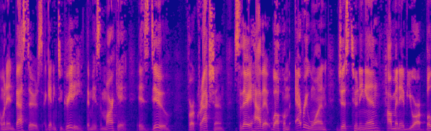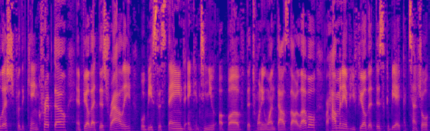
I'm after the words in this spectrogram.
And when investors are getting too greedy, that means the market is due for a correction. So there you have it. Welcome everyone just tuning in. How many of you are bullish for the King crypto and feel that this rally will be sustained and continue above the $21,000 level? Or how many of you feel that this could be a potential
